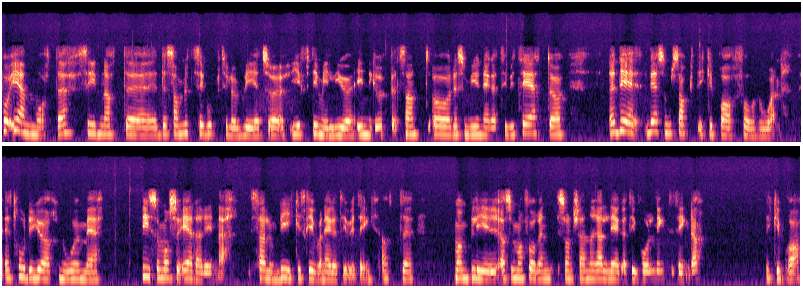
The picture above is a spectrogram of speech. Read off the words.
på en måte, siden at eh, det samlet seg opp til å bli et så giftig miljø inn i gruppen. sant? Og det er så mye negativitet. og eh, det, det er som sagt ikke bra for noen. Jeg tror det gjør noe med de som også er der inne, selv om de ikke skriver negative ting. At eh, man, blir, altså man får en sånn generell negativ holdning til ting. da. Det er ikke bra.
